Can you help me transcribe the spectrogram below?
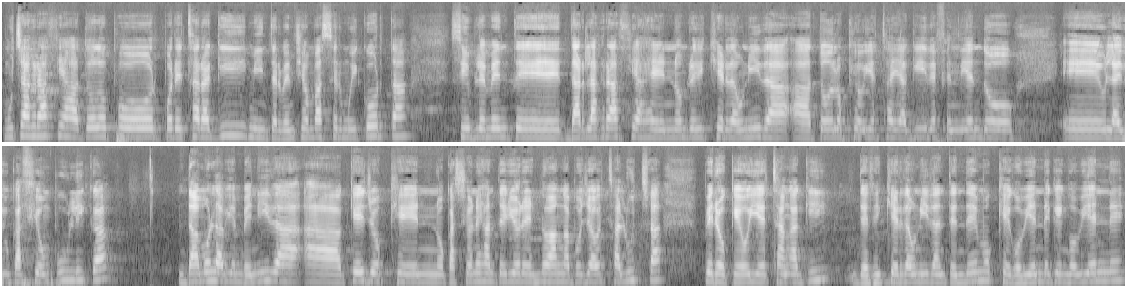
Muchas gracias a todos por, por estar aquí. Mi intervención va a ser muy corta. Simplemente dar las gracias en nombre de Izquierda Unida a todos los que hoy estáis aquí defendiendo eh, la educación pública Damos la bienvenida a aquellos que en ocasiones anteriores no han apoyado esta lucha, pero que hoy están aquí. Desde Izquierda Unida entendemos que gobierne quien gobierne,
